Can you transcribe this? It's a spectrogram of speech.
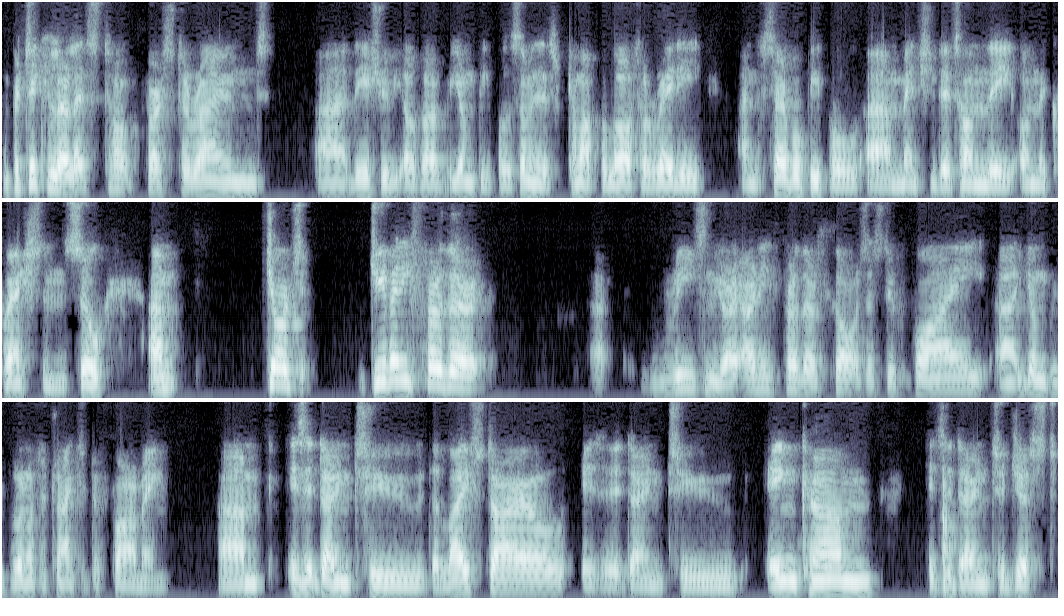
in particular, let's talk first around uh, the issue of, of young people, something that's come up a lot already, and several people uh, mentioned it on the on the question. So, um, George, do you have any further reasons or any further thoughts as to why uh, young people are not attracted to farming? Um, is it down to the lifestyle? Is it down to income? Is it down to just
